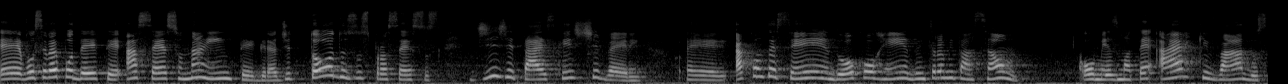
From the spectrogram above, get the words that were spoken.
é, você vai poder ter acesso na íntegra de todos os processos digitais que estiverem é, acontecendo, ocorrendo em tramitação ou mesmo até arquivados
